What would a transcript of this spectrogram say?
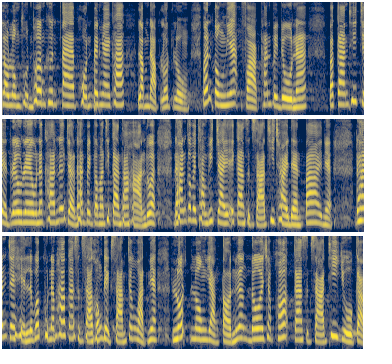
เราลงทุนเพิ่มขึ้นแต่ผลเป็นไงคะลำดับลดลง เพราะตรงเนี้ยฝากท่านไปดูนะ ประการที่ 7 เร็วๆนะคะ เนื่องจากท่านเป็นกรรมธิการทหารด้วยท่านก็ไปทำวิจัยไอการศึกษาที่ชายแดนใต้เนี่ยท่านจะเห็นเลยว่าคุณภาพการศึกษาของเด็ก 3 จังหวัดเนี่ยลดลงอย่างต่อเนื่องโดยเฉพาะการศึกษาที่อยู่กับ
